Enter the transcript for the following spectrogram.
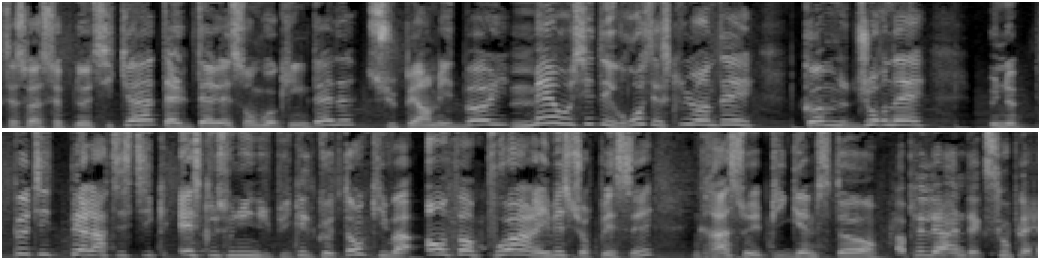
Que ce soit Subnautica, Telltale et son Walking Dead, Super Meat Boy, mais aussi des grosses exclus indés, comme Journey, une petite perle artistique exclusive depuis quelques temps qui va enfin pouvoir arriver sur PC grâce au Epic Game Store. Appelez les index, s'il vous plaît.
